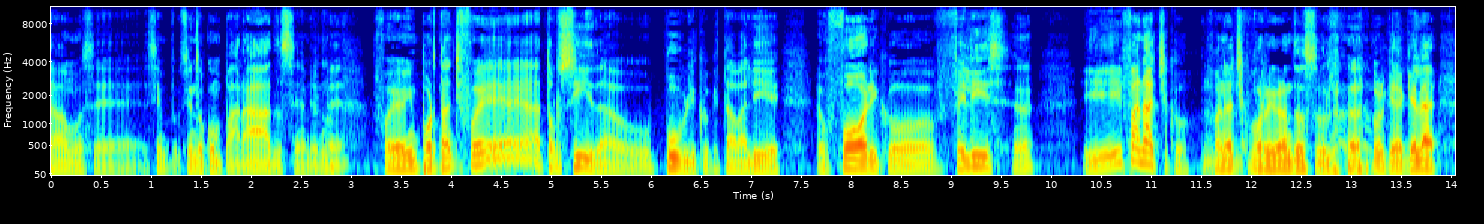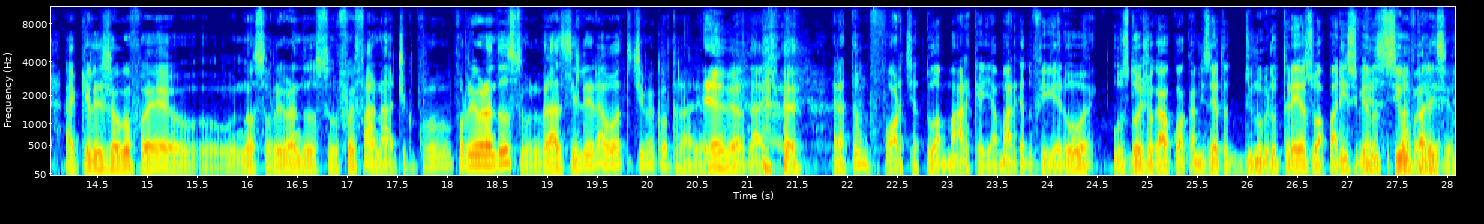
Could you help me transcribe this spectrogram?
estávamos eh, sempre sendo comparados sempre? Perfeito. foi importante foi a torcida, o público que estava ali eufórico, feliz, né? e fanático, fanático por Rio Grande do Sul, porque aquele, aquele jogo foi, o, o, nosso Rio Grande do Sul foi fanático por, por Rio Grande do Sul, o Brasil era outro time contrário. É verdade. Era tão forte a tua marca e a marca do Figueroa, os dois jogavam com a camiseta de número 3, o Aparício Viana Isso, Silva, Aparício.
